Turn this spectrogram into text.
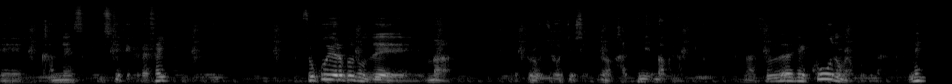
えー、関連つけてくださいっていうことね。そこをやることでまあ、プロ上級者っていうのは勝手に上手くなっていくっていう。まあそれだけ高度なことだからね、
